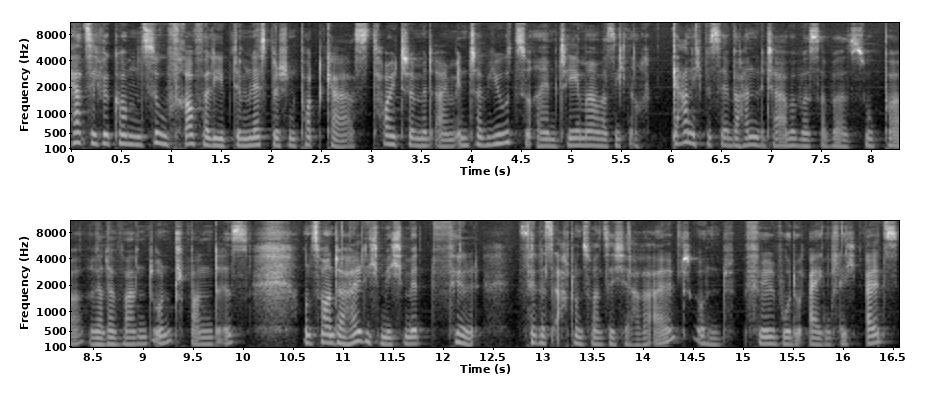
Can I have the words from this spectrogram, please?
Herzlich willkommen zu Frau Verliebt, dem lesbischen Podcast. Heute mit einem Interview zu einem Thema, was ich noch gar nicht bisher behandelt habe, was aber super relevant und spannend ist. Und zwar unterhalte ich mich mit Phil. Phil ist 28 Jahre alt und Phil wurde eigentlich als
